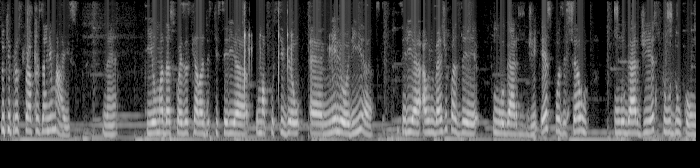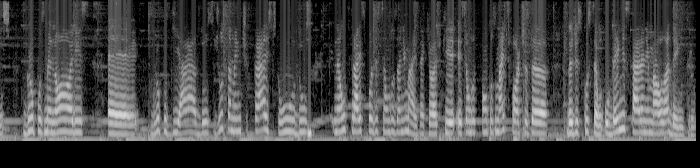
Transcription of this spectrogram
do que para os próprios animais, né? E uma das coisas que ela diz que seria uma possível é, melhoria seria, ao invés de fazer um lugar de exposição, um lugar de estudo com grupos menores, é, grupos guiados, justamente para estudo, não para exposição dos animais, né? Que eu acho que esse é um dos pontos mais fortes da, da discussão, o bem-estar animal lá dentro.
